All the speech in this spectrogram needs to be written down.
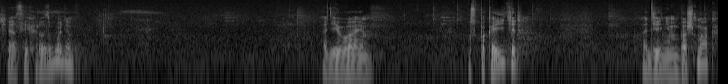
Сейчас их разводим. Одеваем успокоитель. Оденем башмак.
